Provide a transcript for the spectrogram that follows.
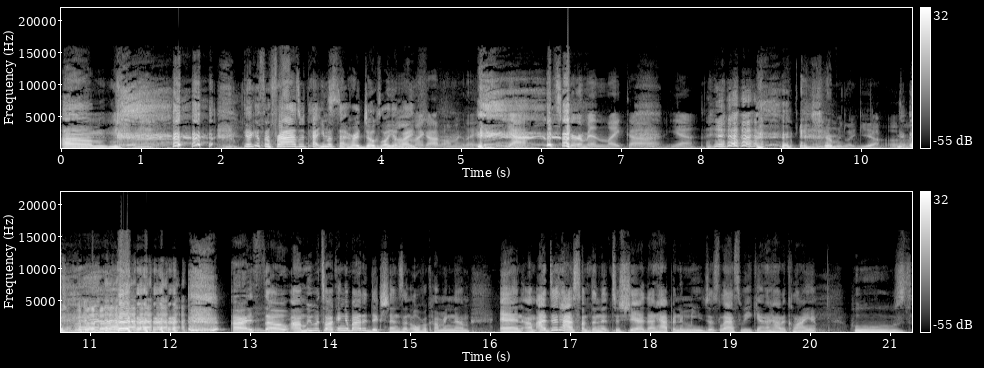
um, can I get some fries with that? You must have heard jokes all your Oh life. Oh my god, all my life. Yeah, it's German. Like, uh, yeah. it's German, like yeah. Uh-huh. All right, so um, we were talking about addictions and overcoming them, and um, I did have something that, to share that happened to me just last weekend. I had a client whose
